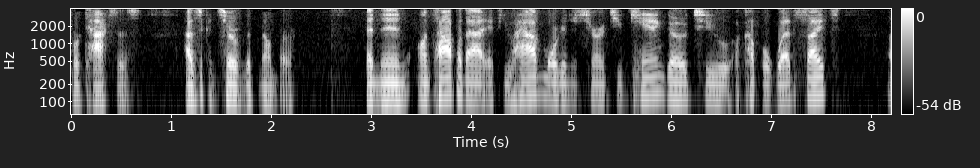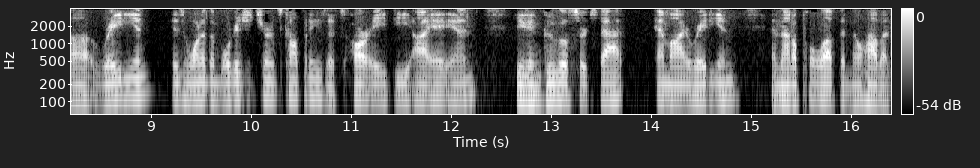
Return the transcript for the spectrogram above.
for taxes as a conservative number. And then on top of that, if you have mortgage insurance, you can go to a couple websites. Uh, Radian is one of the mortgage insurance companies. It's R-A-D-I-A-N. You can Google search that, M-I Radian, and that'll pull up, and they'll have an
